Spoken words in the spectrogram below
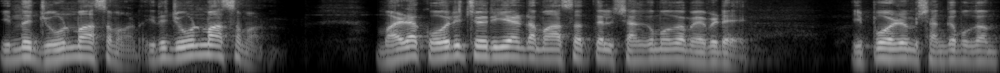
ഇന്ന് ജൂൺ മാസമാണ്. ഇത് ജൂൺ മാസമാണ്. മഴ കോരിച്ചൊരിയേണ്ട മാസത്തിൽ ശംഖുമുഖം എവിടെ? ഇപ്പോഴും ശംഖുമുഖം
